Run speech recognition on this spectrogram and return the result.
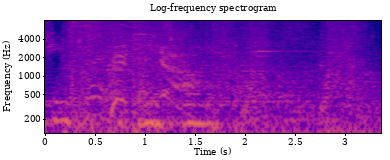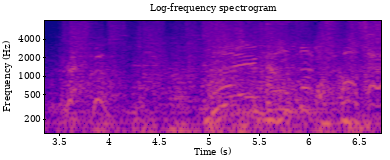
team's turret has been destroyed. I will not falter!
